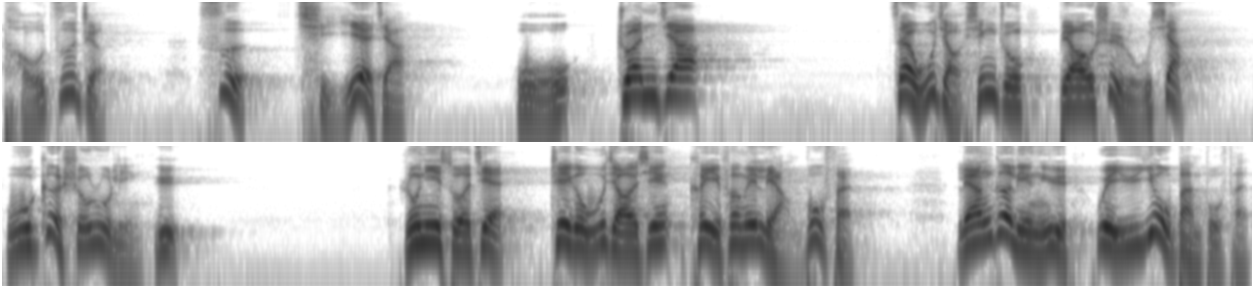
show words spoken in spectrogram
投资者；四、企业家；五、专家。在五角星中表示如下五个收入领域。如你所见。这个五角星可以分为两部分，两个领域位于右半部分，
